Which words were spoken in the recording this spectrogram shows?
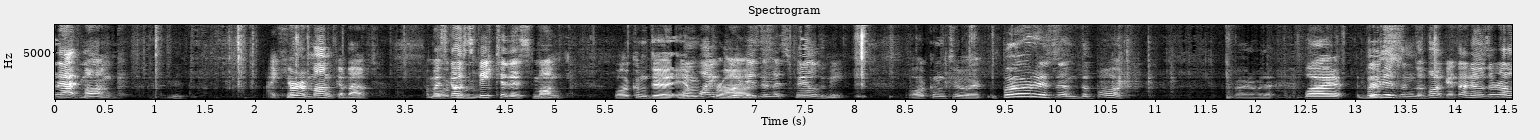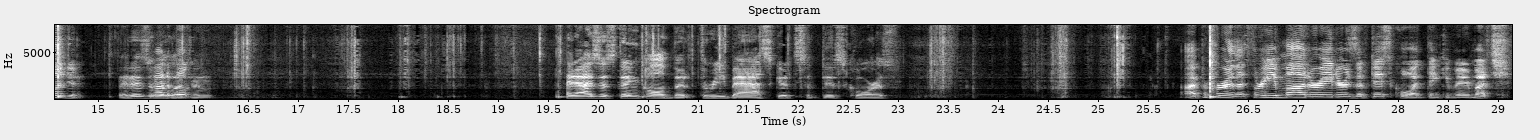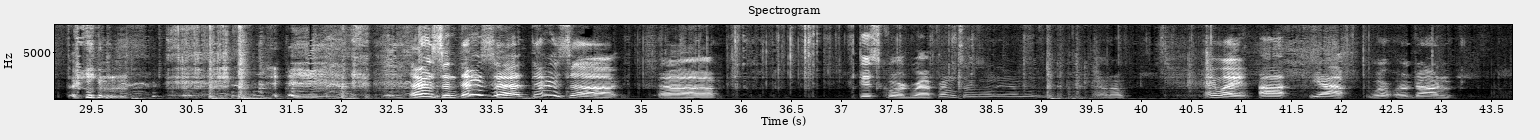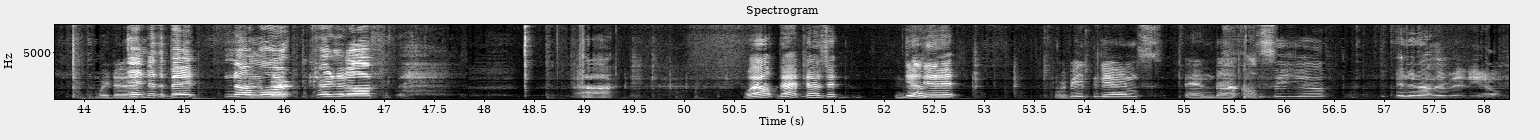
Is that monk? I hear a monk about. I must go Welcome. speak to this monk. Welcome to And why. Buddhism has failed me. Welcome to it. Buddhism, the book. Right over there. Why? this- Buddhism, the book. I thought it was a religion. It is a Not a religion. It has this thing called the three baskets of discourse. I prefer the three moderators of Discord. Thank you very much. Three. there's a there's a there's a uh Discord reference. I don't know. Anyway, uh, yeah, we're, we're done. We did. End of the bit. No End of more. Turn it off. Uh, well, that does it. Yep. We did it. We beat the games, and uh, I'll see you in another video.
